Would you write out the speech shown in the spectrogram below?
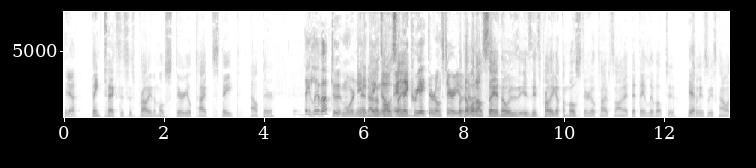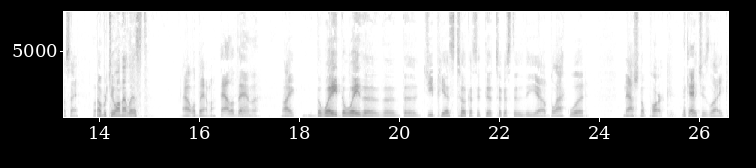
yeah, I think Texas is probably the most stereotyped state out there. they live up to it more than anything, that's all though, and they create their own stereotypes. But that, what I'm saying though is, is it's probably got the most stereotypes on it that they live up to. Yeah. is, is, kind of what I'm saying. Number two on that list, Alabama. Alabama. Like the way the way the the, the GPS took us, it took us through the uh, Blackwood National Park, Okay. which is like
